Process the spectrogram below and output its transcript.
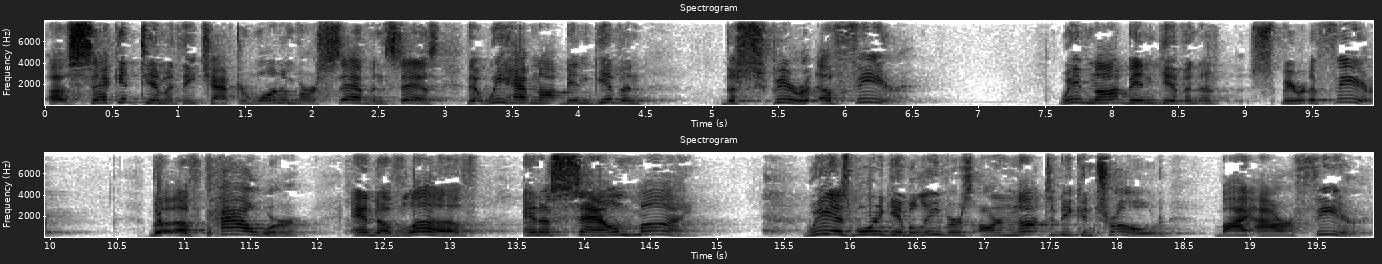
uh, 2 Timothy chapter 1 and verse 7 says that we have not been given the spirit of fear. We've not been given a spirit of fear, but of power and of love and a sound mind. We as born again believers are not to be controlled by our fear.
